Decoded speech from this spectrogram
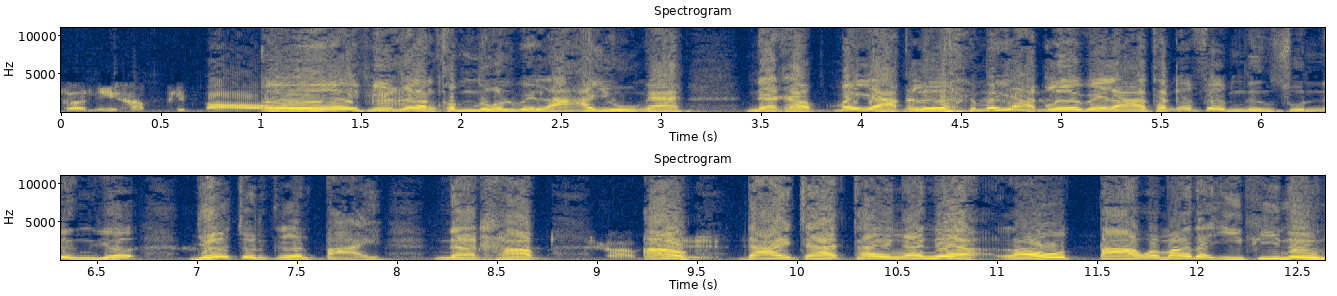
สวัสดีครับพี่ป๋อเอ้ยพี่กำลังคำนวณเวลาอยู่ไงนะครับ ไม่อยากเลยไม่อยากเลยเวลาทาง FM 101 เยอะ เยอะจนเกินไปนะครับครับอ้าวพี่ได้แจ็คถ้าอย่างนั้นเนี่ย เราตามกันมาตั้งแต่ EP หนึ่ง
